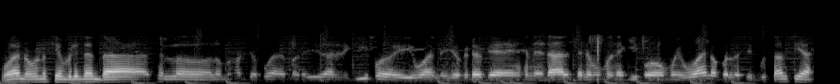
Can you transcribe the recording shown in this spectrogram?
Bueno, uno siempre intenta hacerlo lo mejor que puede para ayudar al equipo y bueno, yo creo que en general tenemos un equipo muy bueno por las circunstancias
